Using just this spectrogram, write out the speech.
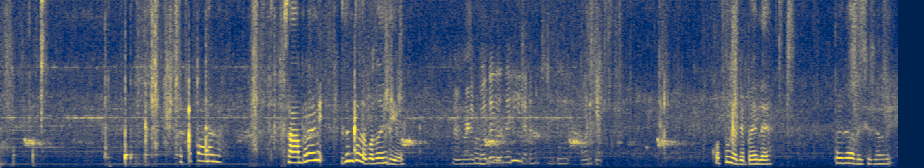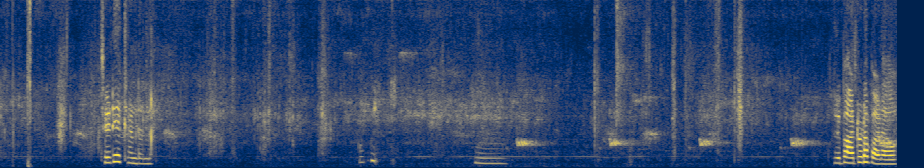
സെറ്റപ്പാണല്ലോ സാമ്പ്രാണി ഇതെന്തോ കൊതുകരിയോ കൊത്തുന്നില്ല ഇപ്പം അല്ലേ അപ്പം ഇത് മതി ചെടിയൊക്കെ ഉണ്ടല്ലോ. ഒരു പാട്ടൂടെ പാടാവോ?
